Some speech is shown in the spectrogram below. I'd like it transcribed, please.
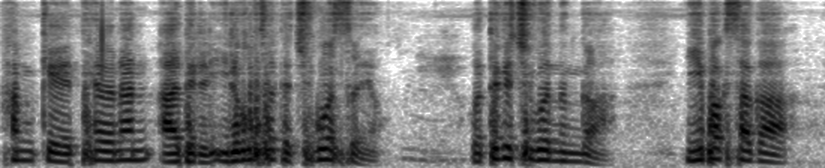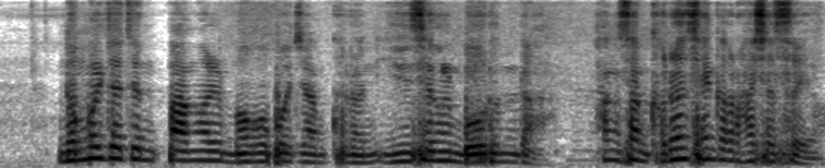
함께 태어난 아들을 일곱 살때 죽었어요. 어떻게 죽었는가? 이 박사가 눈물 젖은 빵을 먹어보지 않고는 인생을 모른다. 항상 그런 생각을 하셨어요.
